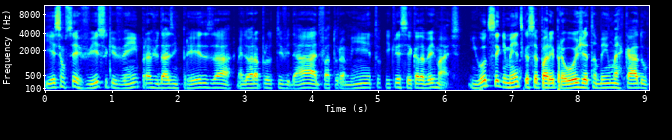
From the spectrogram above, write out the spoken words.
e esse é um serviço que vem para ajudar as empresas a melhorar a produtividade, faturamento e crescer cada vez mais. E outro segmento que eu separei para hoje é também um mercado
